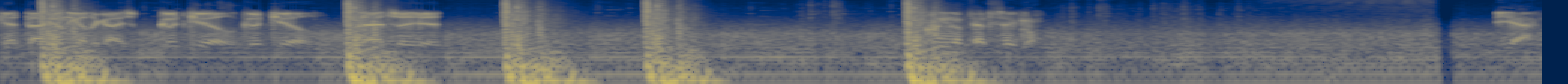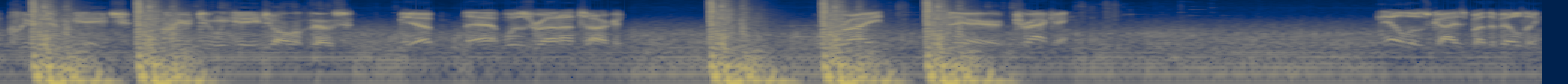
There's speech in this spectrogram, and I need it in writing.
Get back on the other guys. Good kill, good kill. That's a hit. Clean up that signal. Yeah, clear to engage. Clear to engage all of those. Yep, that was right on target. Right there, tracking. Nail those guys by the building.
